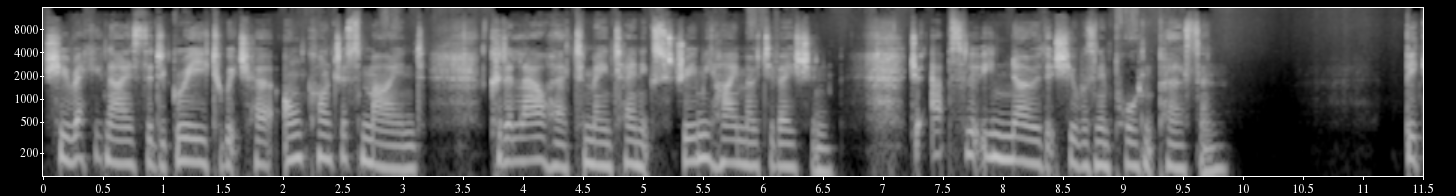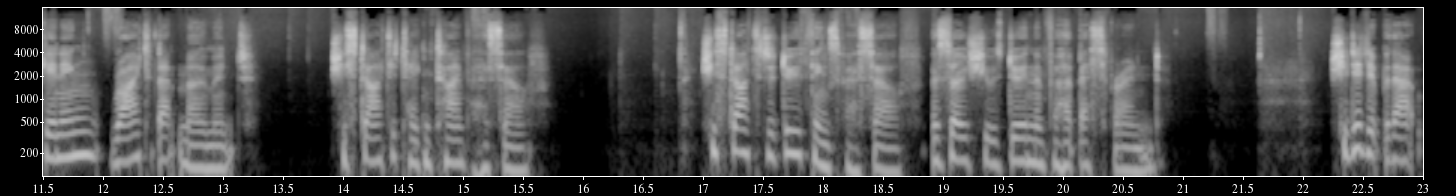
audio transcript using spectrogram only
she recognized the degree to which her unconscious mind could allow her to maintain extremely high motivation, to absolutely know that she was an important person. Beginning right at that moment, she started taking time for herself. She started to do things for herself as though she was doing them for her best friend. She did it without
